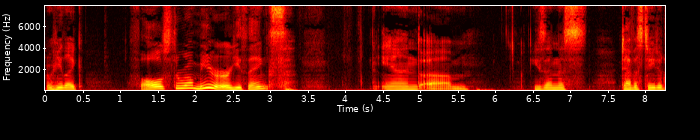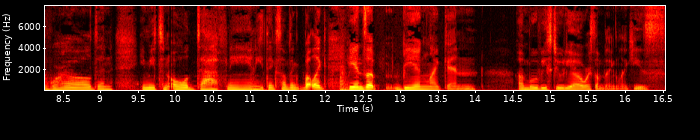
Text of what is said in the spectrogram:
where he like falls through a mirror. He thinks, and um, he's in this devastated world, and he meets an old Daphne, and he thinks something, but like he ends up being like in a movie studio or something, like he's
